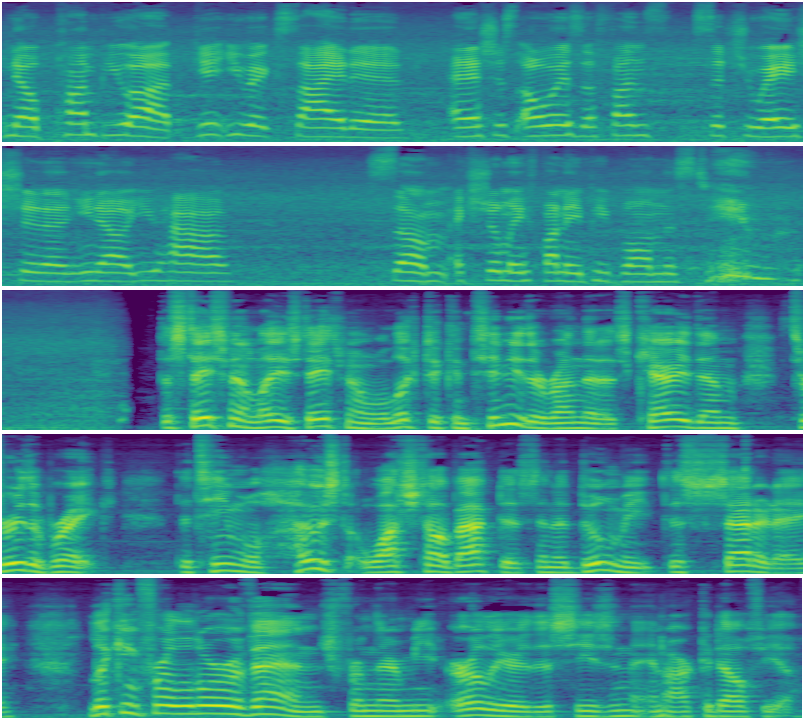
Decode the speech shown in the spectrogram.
you know, pump you up, get you excited, and it's just always a fun situation. And you know, you have some extremely funny people on this team. The Statesmen and Lady Statesmen will look to continue the run that has carried them through the break. The team will host Ouachita Baptist in a dual meet this Saturday, looking for a little revenge from their meet earlier this season in Arkadelphia.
